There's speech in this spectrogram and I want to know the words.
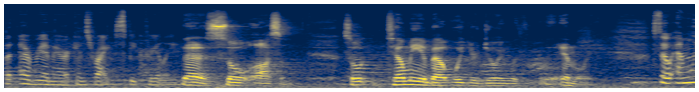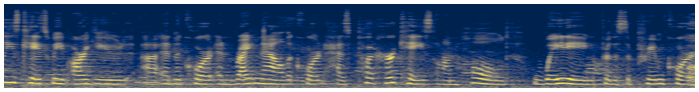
but every American's right to speak freely. That is so awesome. So tell me about what you're doing with Emilee. So Emilee's case, we've argued uh, in the court, and right now the court has put her case on hold, waiting for the Supreme Court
